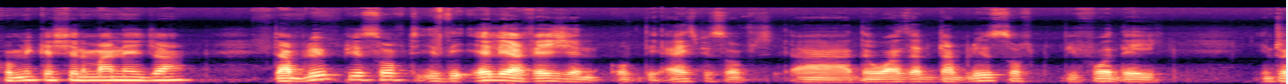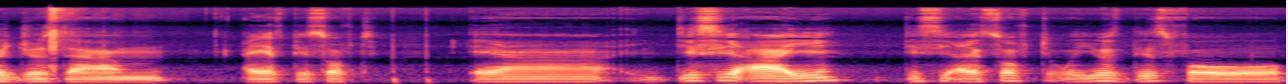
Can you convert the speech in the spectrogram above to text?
Communication Manager, WPL Soft is the earlier version of the ISP Soft. Uh, there was a W Soft before they introduced um, ISP Soft. Uh, DCI, DCI Soft, we use this for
